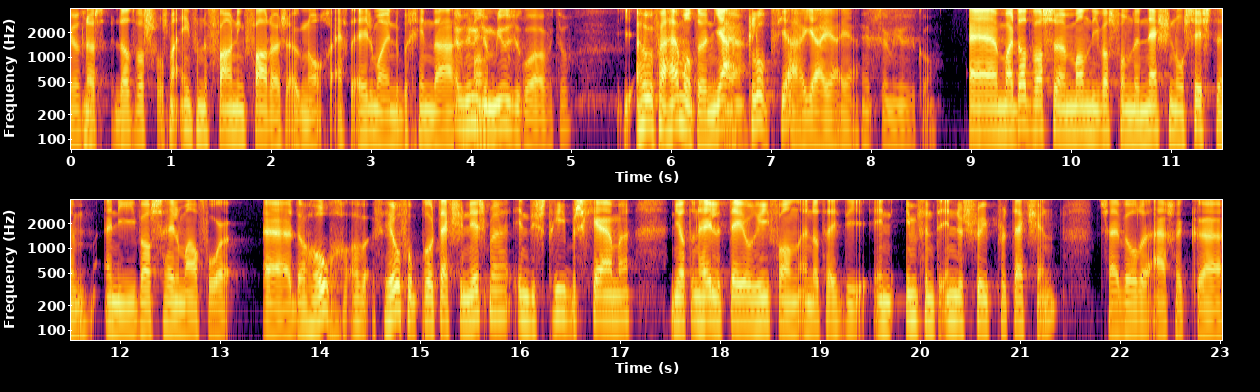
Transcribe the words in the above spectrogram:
Was, Dat, was volgens mij een van de founding fathers ook nog. Echt helemaal in de begindagen. hebben we nu van- zo'n musical over, toch? Over Hamilton, ja, Ja. klopt. Ja, ja, ja, ja. Zo'n musical. Eh, maar dat was een man die was van de National System. En die was helemaal voor eh, de hoog, heel veel protectionisme, industrie beschermen. Die had een hele theorie van, en dat heet die in infant industry protection. Zij wilde eigenlijk eh,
